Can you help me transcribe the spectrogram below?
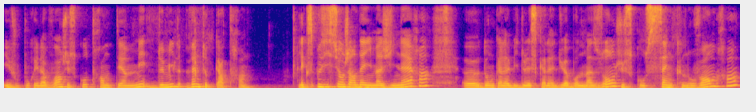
et vous pourrez la voir jusqu'au 31 mai 2024. L'exposition Jardin imaginaire, euh, donc à l'habit de l'escaladieu à Bonne-Maison jusqu'au 5 novembre.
